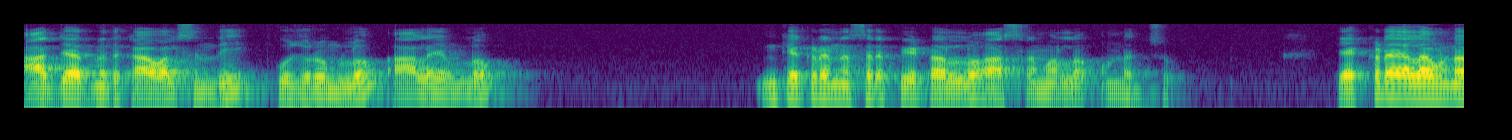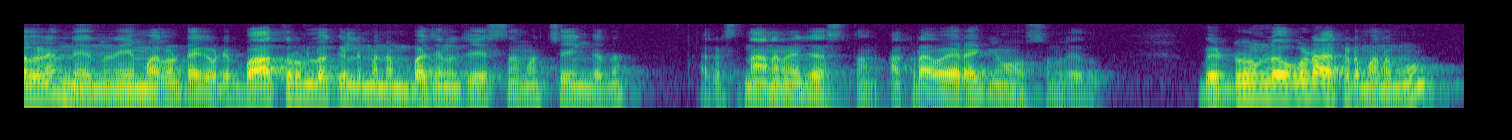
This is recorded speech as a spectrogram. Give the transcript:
ఆధ్యాత్మికత కావాల్సింది పూజ రూమ్లో ఆలయంలో ఇంకెక్కడైనా సరే పీఠాల్లో ఆశ్రమాల్లో ఉండొచ్చు. ఎక్కడ ఎలా ఉండాలని నేను నియమాలు ఉంటాయి కాబట్టి బాత్రూంలోకి వెళ్ళి మనం భజనలు చేస్తామా? చేయం కదా. అక్కడ స్నానమే చేస్తాం. అక్కడ వైరాగ్యం అవసరం లేదు. బెడ్రూమ్లో కూడా అక్కడ మనము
